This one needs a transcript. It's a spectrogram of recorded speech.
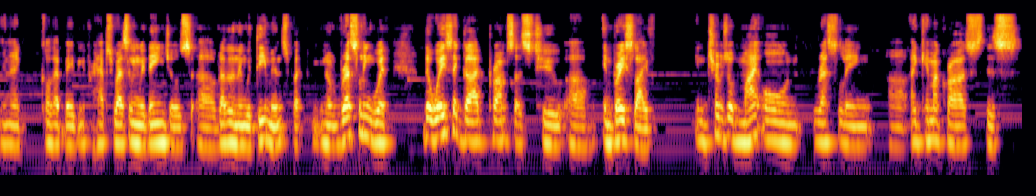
and i call that maybe perhaps wrestling with angels uh, rather than with demons but you know wrestling with the ways that god prompts us to uh, embrace life. In terms of my own wrestling uh, i came across this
